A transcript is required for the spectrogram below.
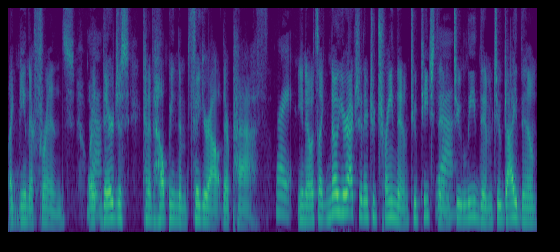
like being their friends, or Yeah. they're just kind of helping them figure out their path. Right. You know, it's like, no, you're actually there to train them, to teach them, Yeah. to lead them, to guide them,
